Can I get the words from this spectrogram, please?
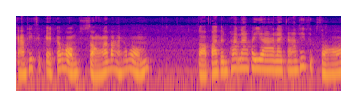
ายการที่สิบเอ็ดครับผมสองละบาทครับผม ต่อไปเป็นพระนางพญารายการที่สิบสอง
